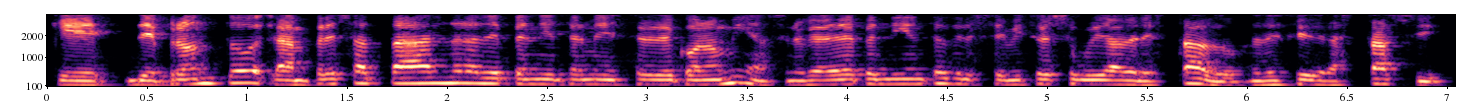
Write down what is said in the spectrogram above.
que de pronto la empresa tal no era dependiente del Ministerio de Economía, sino que era dependiente del Servicio de Seguridad del Estado, es decir, de la Stasi.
